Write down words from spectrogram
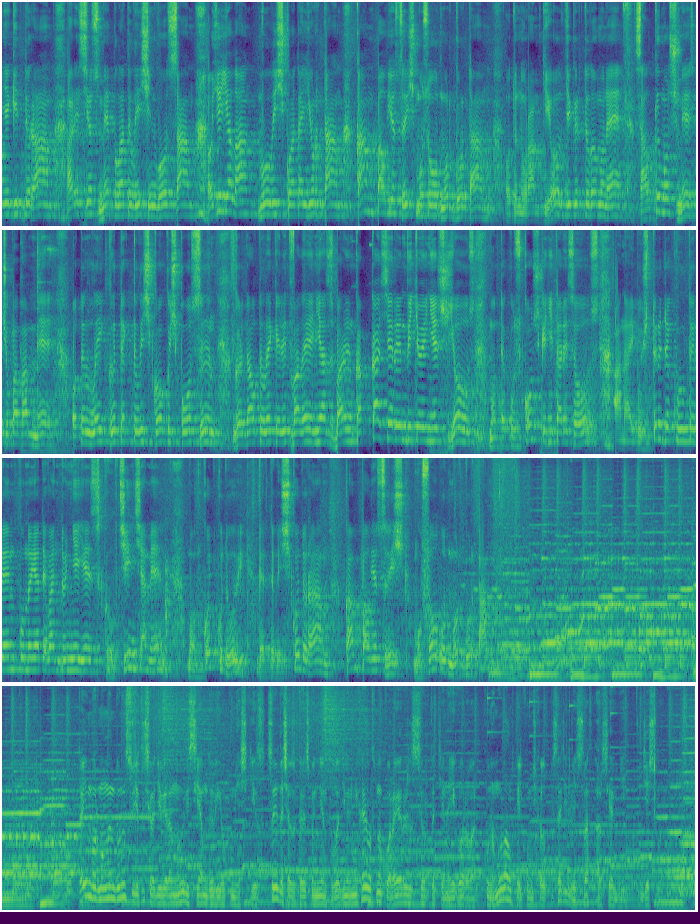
арес ёс ме платылышин восам. Ожи ялан вулышку атай юртам кам палйосыш удмур гуртам, отын урам киоз жигыртыломоне салкым ошмес чупабамме отын лейкы тектылыш кокыш посын гырдалтыле келит вален яз барын капка сери витёйнеш йос, монте кускошке не таресос, а найбуштырджак вултырен куноят евань дуньеес, кылчин шамен, мон кот кудуй, вертылышко дурам, кампал ясыш, мусо удмурт гуртам. Тайын Вормонын дуны сюжеты радиоверанного висям дыр ел кумешкиз. Sayıdaşazı корреспондент Владимир Михайлов, но корая режиссер Татьяна Егорова. Кунамывал, Элькумыч писатель Вячеслав Арсергий. Дечслав.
